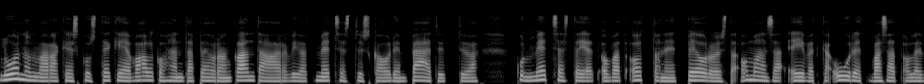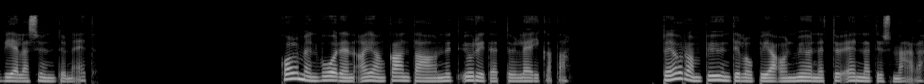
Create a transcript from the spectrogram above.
Luonnonvarakeskus tekee valkohäntäpeuran kanta-arviot metsästyskauden päätyttyä, kun metsästäjät ovat ottaneet peuroista omansa eivätkä uudet vasat ole vielä syntyneet. Kolmen vuoden ajan kantaa on nyt yritetty leikata. Peuran pyyntilupia on myönnetty ennätysmäärä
